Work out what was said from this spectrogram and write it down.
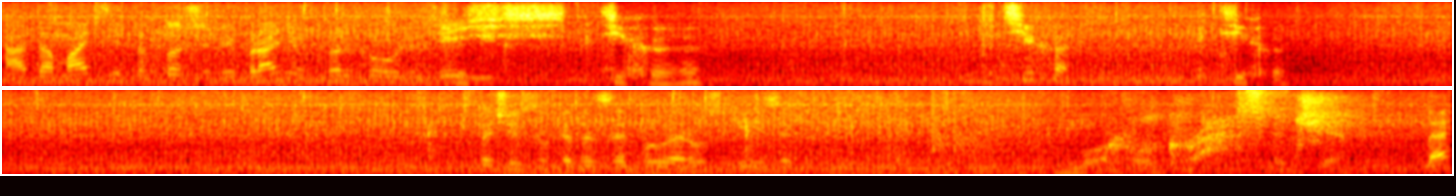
А Адамантий это тот же вибраниум, только у людей. Тихо, а? Тихо. Тихо. Кто чувствовал, когда забыл русский язык? Да?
